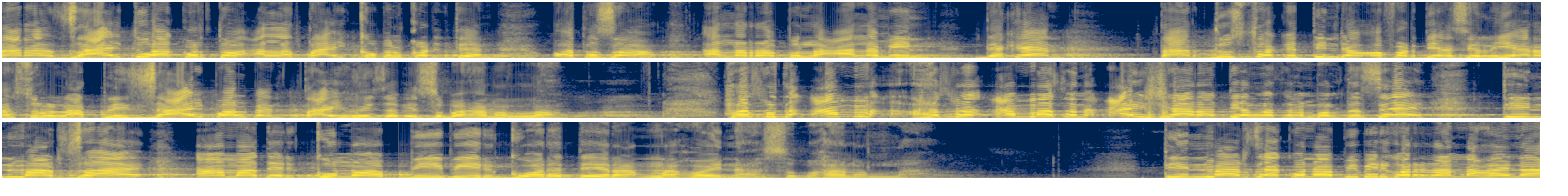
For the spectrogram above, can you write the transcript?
তারা যাই দোয়া করতো, আল্লাহ তাই কবুল করে দিতেন। অথচ আল্লাহ রাবুল্লাহ আলমিন, দেখেন, তার দুস্থকে তিনটা অফার দিয়েছিলেন, ইয়া রাসুল্লাহ আপনি যাই বলবেন, তাই হয়ে যাবে সুবাহান আল্লাহ হজরত হজরত আম্মাজান আয়সা রাদি আল্লাহ বলতেছে, তিন মাস যায় আমাদের কোনো বিবির ঘরেতে রান্না হয় না সুবাহান আল্লাহ তিন মাস যায় কোনো বিবির ঘরে রান্না হয় না।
